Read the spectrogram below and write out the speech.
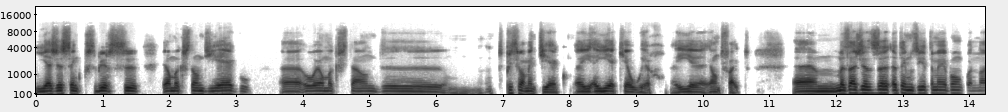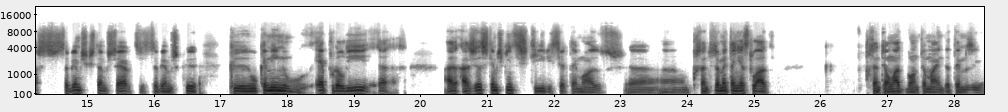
e às vezes tenho que perceber se é uma questão de ego uh, ou é uma questão de principalmente de ego, aí, aí, é que é o erro, aí é, é um defeito. Um, mas às vezes a, a, teimosia também é bom quando nós sabemos que estamos certos e sabemos que, que o caminho é por ali, às vezes temos que insistir e ser teimosos. Uh, uh, portanto, também tem esse lado. Portanto, é um lado bom também da teimosia.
